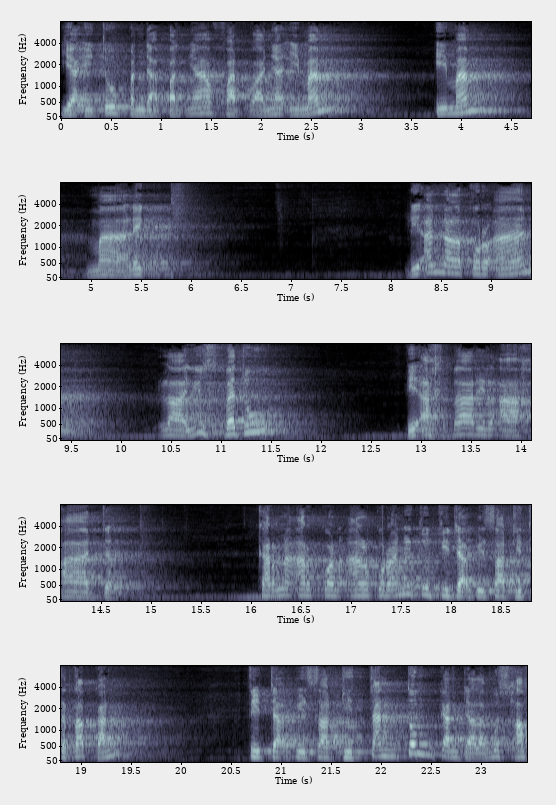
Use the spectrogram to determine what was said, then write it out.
yaitu pendapatnya fatwanya Imam Imam Malik di annal Quran la yusbatu bi akhbaril ahad karena Al-Quran itu tidak bisa ditetapkan tidak bisa dicantumkan dalam mushaf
